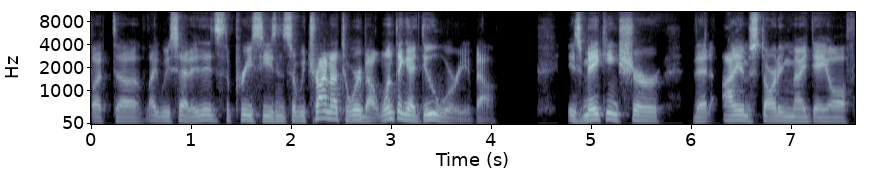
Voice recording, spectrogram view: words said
But uh, like we said, it is the preseason, so we try not to worry about. One thing I do worry about is making sure that I am starting my day off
